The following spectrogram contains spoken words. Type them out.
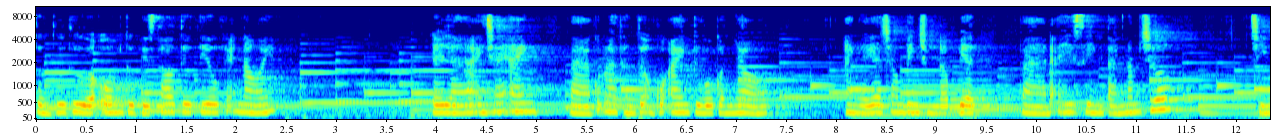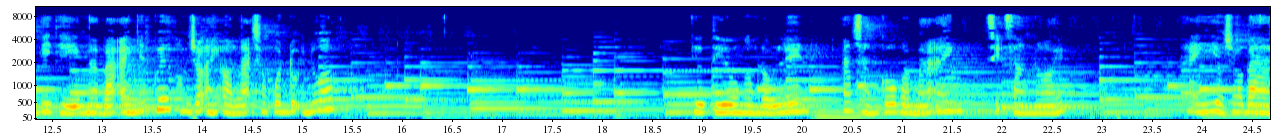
Tường Thư Thừa ôm từ phía sau Tiêu Tiêu khẽ nói Đây là anh trai anh và cũng là thần tượng của anh từ hồi còn nhỏ. Anh ấy ở trong binh chủng đặc biệt và đã hy sinh 8 năm trước. Chính vì thế mà bà anh nhất quyết không cho anh ở lại trong quân đội nữa. Tiêu tiêu ngẩng đầu lên, áp chắn cô vào má anh, dịu dàng nói. Hãy hiểu cho bà,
